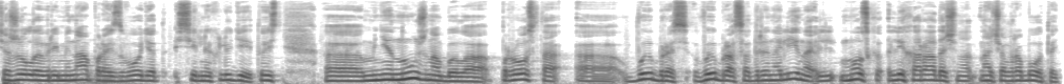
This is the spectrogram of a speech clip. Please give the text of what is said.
тяжелые времена производят сильных людей. То есть э, мне нужно было просто э, выброс, выброс адреналина, мозг лихорадочно начал работать.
